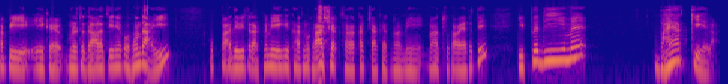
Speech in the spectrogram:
අපි ඒක මුලට දාලා තියෙන එක හොඳයි. උපාදේ විතරක් නෙමෙයි ඒකේ කරුණු රාශියක් සාකච්ඡා කරනවා මේ මාතෘකාව යටතේ. ඉපදීම බයක් කියලා.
